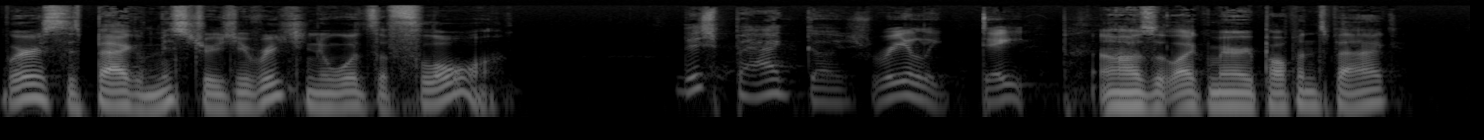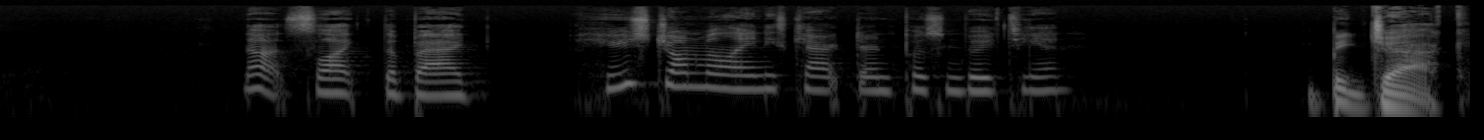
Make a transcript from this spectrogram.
Where is this bag of mysteries? You're reaching towards the floor. This bag goes really deep. Oh, is it like Mary Poppins bag? No, it's like the bag. Who's John Mulaney's character in Puss in Boots again? Big Jack.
